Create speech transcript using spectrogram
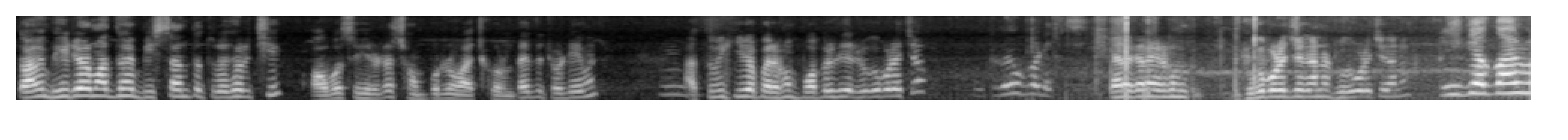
তো আমি ভিডিওর মাধ্যমে দৃষ্টান্ত তুলে ধরছি। অবশ্যই ভিডিওটা সম্পূর্ণ ওয়াচ করুন। তাই তো ছোটি আর তুমি কি ব্যাপার এখন পপের পড়েছো ঢুকে পড়েছি? কেন কেন এরকম ঢুকে পড়েছো কেন? ঢুকে পড়েছো কেন? ভিডিও করব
